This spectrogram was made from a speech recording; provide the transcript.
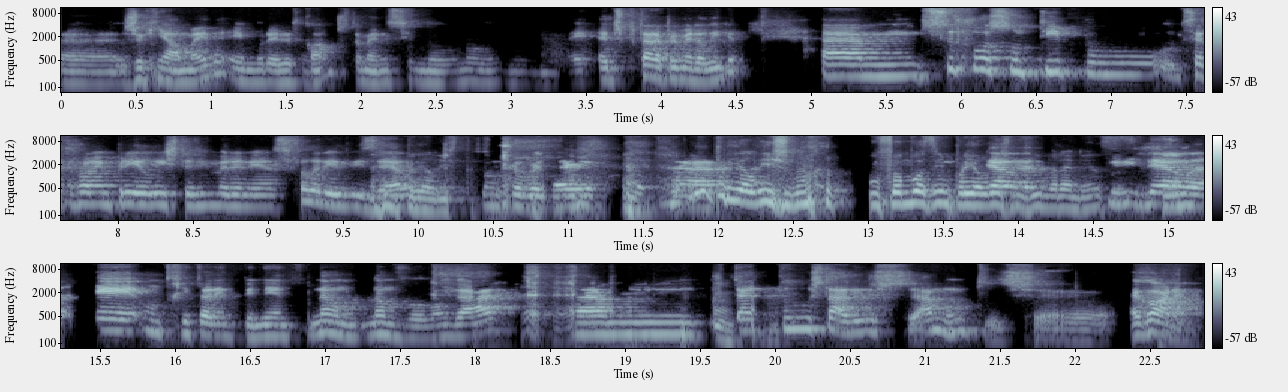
ah, Joaquim Almeida, em Moreira de Cónegos, também no, no- a disputar a Primeira Liga. Ahm, se fosse um tipo, de certa forma, imperialista vimaranense, falaria de Vizela, Imperialista. um cavalheiro. Ah, imperialismo, o famoso imperialismo Ela- vimaranense. Vizela é um território independente, não, não me vou alongar. Ahm, portanto, estádios há muitos. Eh, Agora,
